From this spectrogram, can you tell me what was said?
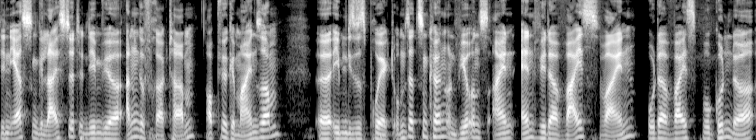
den ersten geleistet, indem wir angefragt haben, ob wir gemeinsam äh, eben dieses Projekt umsetzen können und wir uns ein entweder Weißwein oder Weißburgunder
